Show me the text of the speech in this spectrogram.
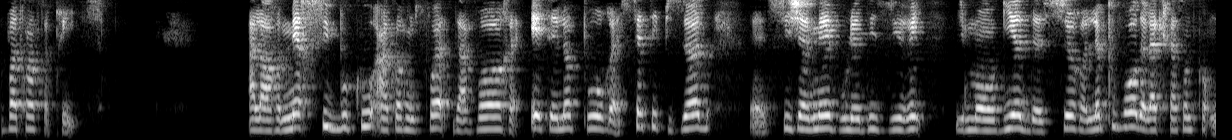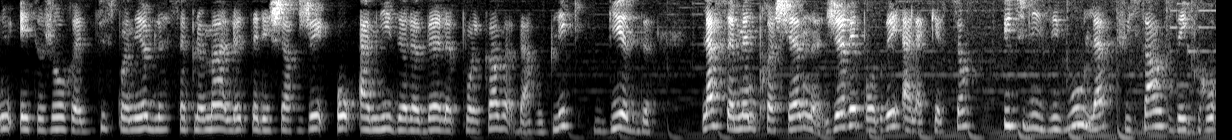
votre entreprise. Alors, merci beaucoup encore une fois d'avoir été là pour cet épisode. Euh, si jamais vous le désirez, mon guide sur le pouvoir de la création de contenu est toujours disponible. Simplement le télécharger au amiedelebel.com baroblique guide. La semaine prochaine, je répondrai à la question Utilisez-vous la puissance des groupes?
